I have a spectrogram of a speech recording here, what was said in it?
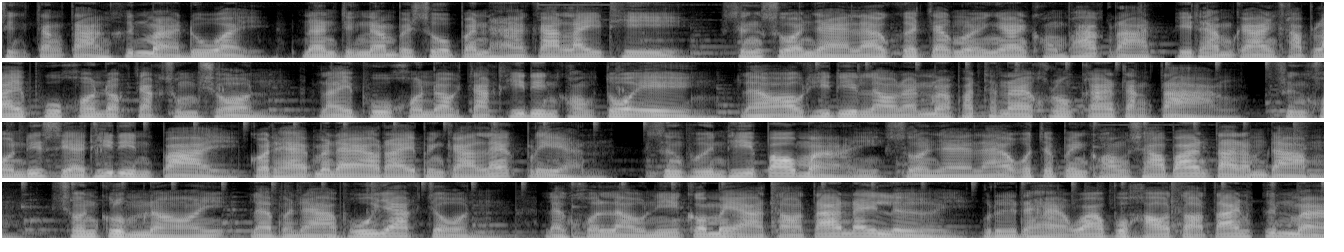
สิ่งต่างๆ ขึ้นมาด้วย นั่นจึงนำไปสู่ปัญหาการไล่ที่ ซึ่งส่วนใหญ่แล้วเกิดจากหน่วยงานของภาครัฐ ที่ทำการขับไล่ผู้คนออกจากชุมชน ไล่ผู้คนออกจากที่ดินของตัวเอง แล้วเอาที่ดินเหล่านั้นมาพัฒนาโครงการต่างๆ ซึ่งคนที่เสียที่ดินไปก็แทบไม่ได้อะไรเป็นการแลกเปลี่ยน ซึ่งพื้นที่เป้าหมาย ส่วนใหญ่แล้วก็จะเป็นของชาวบ้านตาดำๆชนกลุ่มน้อยและบรรดาผู้ยากจน และคนเหล่านี้ก็ไม่อาจต่อต้านได้เลย หรือถ้าหากว่าพวกเขาต่อต้านขึ้นมา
